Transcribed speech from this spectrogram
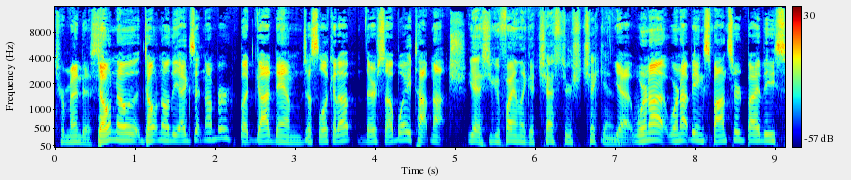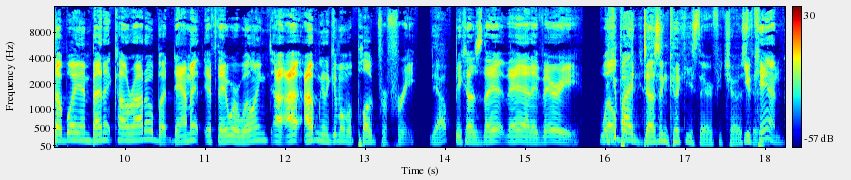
Tremendous. don't know don't know the exit number but goddamn just look it up their subway top notch Yes, you can find like a Chester's chicken. yeah we're not we're not being sponsored by the subway in bennett colorado but damn it if they were willing I, I, i'm gonna give them a plug for free Yep. because they they had a very well you could buy a dozen cookies there if you chose. you to. can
